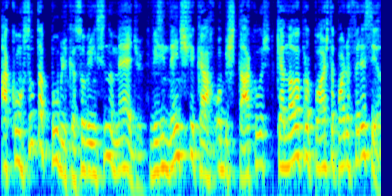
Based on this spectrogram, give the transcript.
A consulta pública sobre o ensino médio visa identificar obstáculos que a nova proposta pode oferecer.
